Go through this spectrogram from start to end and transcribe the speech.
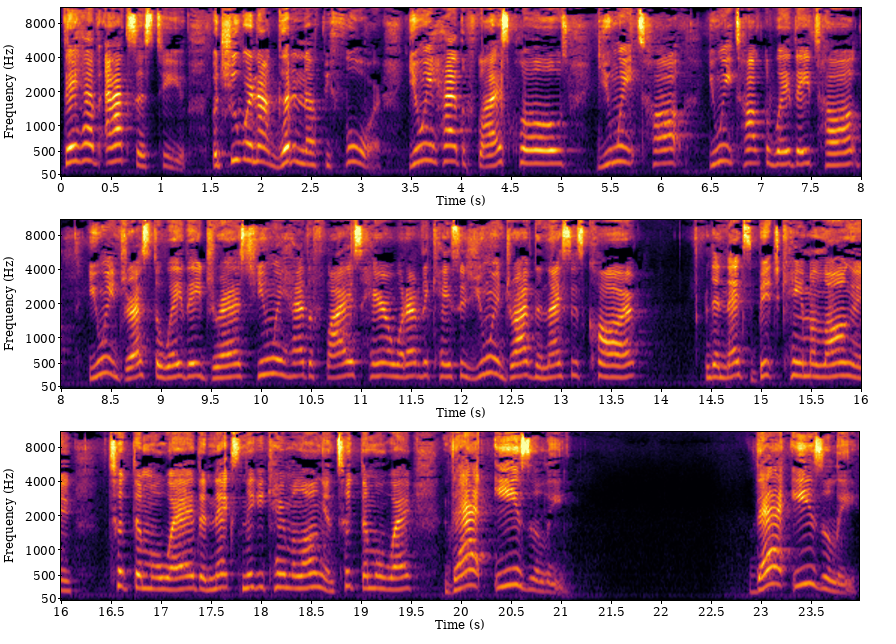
They have access to you, but you were not good enough before. You ain't had the flyest clothes. You ain't talk. You ain't talk the way they talk. You ain't dressed the way they dress. You ain't had the flyest hair, or whatever the case is. You ain't drive the nicest car. The next bitch came along and took them away. The next nigga came along and took them away. That easily that easily.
